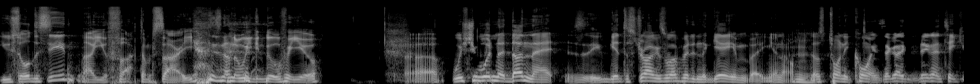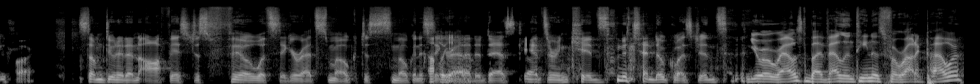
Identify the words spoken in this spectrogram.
You sold the seed? Oh, you fucked. I'm sorry. There's nothing we can do for you. Uh, wish you wouldn't have done that. You get the strongest weapon in the game, but you know Mhm. those twenty coins, they're gonna they're gonna take you far. Some dude at an office just filled with cigarette smoke, just smoking a Oh, cigarette yeah. at a desk, answering kids Nintendo questions. You're aroused by Valentina's ferrotic power?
